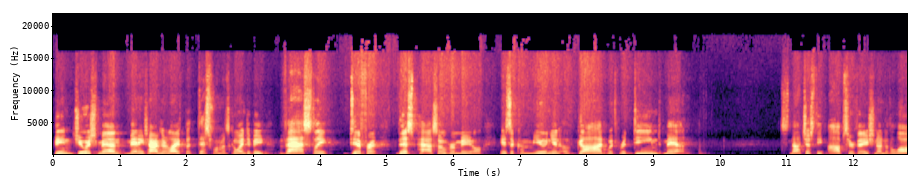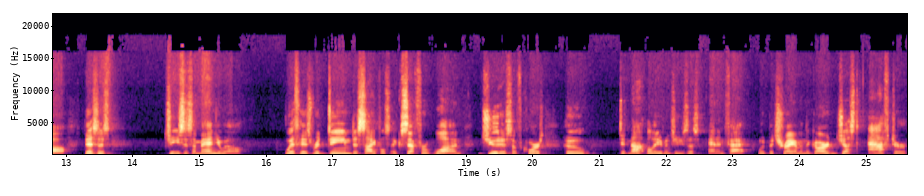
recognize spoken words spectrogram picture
being Jewish men, many times in their life, but this one was going to be vastly different. This Passover meal is a communion of God with redeemed men. It's not just the observation under the law. This is Jesus, Emmanuel, with his redeemed disciples, except for one, Judas, of course, who did not believe in Jesus and, in fact, would betray him in the garden just after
